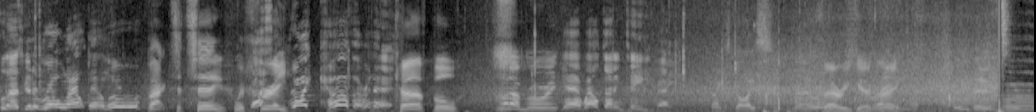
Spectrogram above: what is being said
Thought that was going to roll out down there. Back to two with That's three. a right curver, isn't it? Curveball. Well done, Rory. Yeah, well done indeed, Ray. Thanks, guys. Very good, Ray. Say it, Ray.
